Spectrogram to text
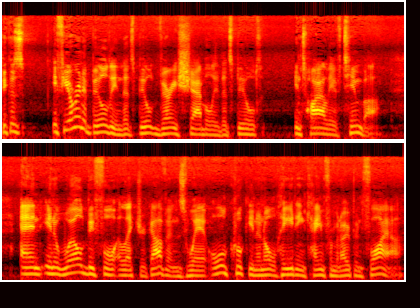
Because if you're in a building that's built very shabbily, that's built entirely of timber, And in a world before electric ovens, where all cooking and all heating came from an open fire,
